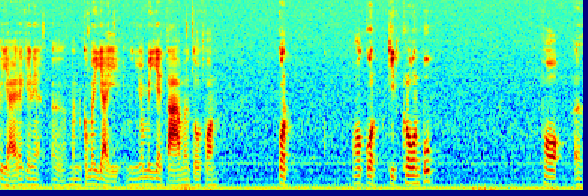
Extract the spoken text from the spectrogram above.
ขยายได้แค่นี้เออ มันก็ไม่ใหญ่ มันก็ไม่ใหญ่ตามมันตัวฟอนต์กด พอกด git clone ปุ๊บ พอ เออ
